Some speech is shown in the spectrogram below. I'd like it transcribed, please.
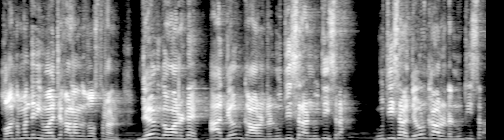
కొంతమందిని ఈ మధ్యకాలంలో చూస్తున్నాను దేవుని కావాలంటే ఆ దేవుని కావాలంటే నువ్వు తీసిరా నువ్వు తీసిరా? నువ్వు తీసిరా దేవుడు కావాలంటే నువ్వు తీసిరా.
